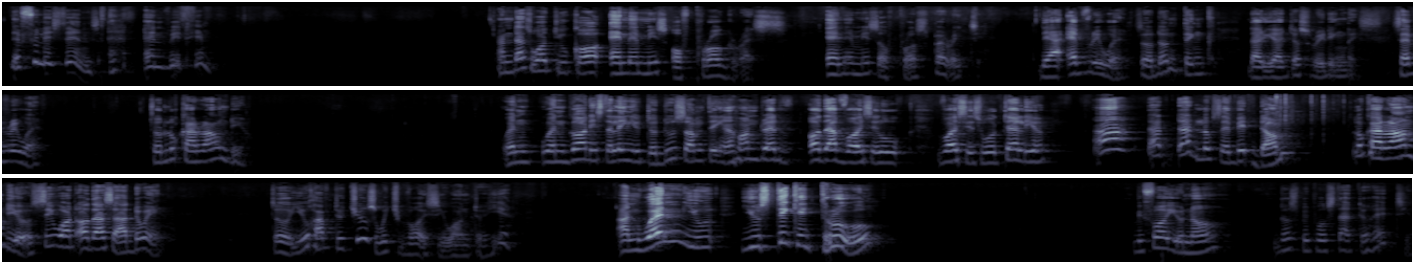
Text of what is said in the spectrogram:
the Philistines envied him. And that's what you call enemies of progress, enemies of prosperity. They are everywhere. So don't think that you are just reading this, it's everywhere. So look around you. When, when God is telling you to do something, a hundred other voices, voices will tell you, ah, that, that looks a bit dumb. Look around you, see what others are doing. So you have to choose which voice you want to hear. And when you, you stick it through, before you know, those people start to hate you.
